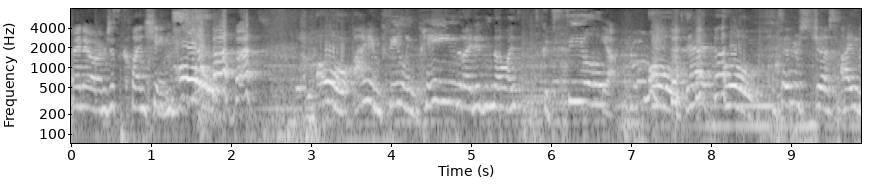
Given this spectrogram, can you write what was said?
I know. I'm just clenching. Oh! Oh, I am feeling pain that I didn't know I could feel. Yeah. Oh, that. Oh, there's just. I am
